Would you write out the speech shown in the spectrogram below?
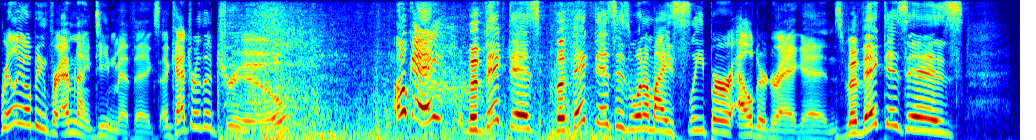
Really hoping for M19 mythics. Oketra the True. Okay, Vaevictis. Vaevictis is one of my sleeper Elder Dragons. Vaevictis is.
